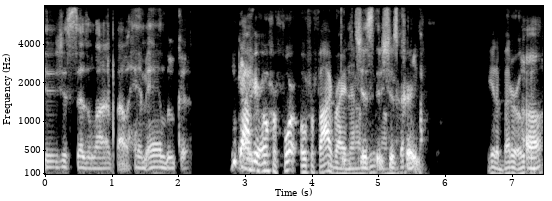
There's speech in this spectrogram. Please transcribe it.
it just says a lot about him and Luka. You got like, here 0 for 4, 0 for 5 right now. Just it's just crazy. You had a better opening. Uh,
